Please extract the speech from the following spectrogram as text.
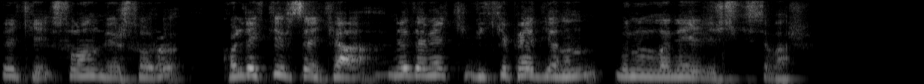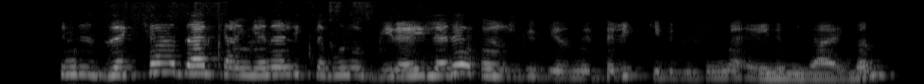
Peki son bir soru. Kolektif zeka ne demek? Wikipedia'nın bununla ne ilişkisi var? Şimdi zeka derken genellikle bunu bireylere özgü bir nitelik gibi düşünme eğilimi yaygın.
